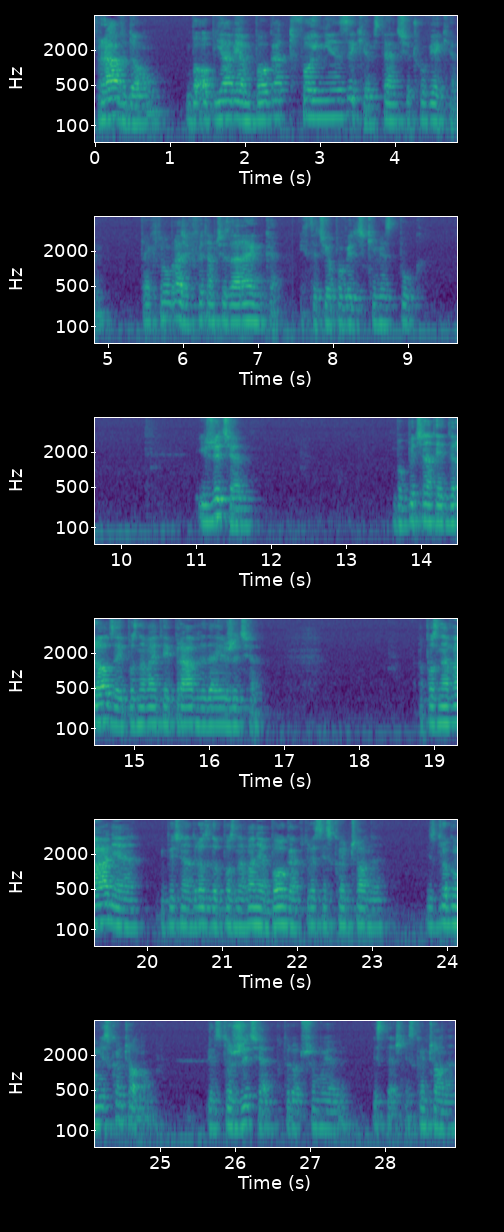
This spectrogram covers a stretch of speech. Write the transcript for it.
Prawdą, bo objawiam Boga Twoim językiem, stając się człowiekiem. Tak jak w tym obrazie, chwytam Cię za rękę i chcę Ci opowiedzieć, kim jest Bóg. I życiem, bo bycie na tej drodze i poznawanie tej prawdy daje życie. A poznawanie i bycie na drodze do poznawania Boga, który jest nieskończony, jest drogą nieskończoną. Więc to życie, które otrzymujemy, jest też nieskończone.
